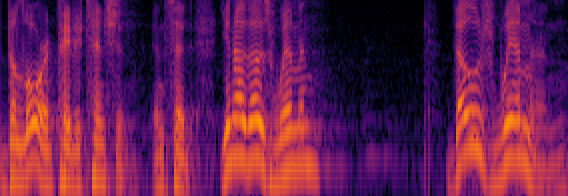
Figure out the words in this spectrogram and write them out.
the Lord paid attention and said, You know, those women, those women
